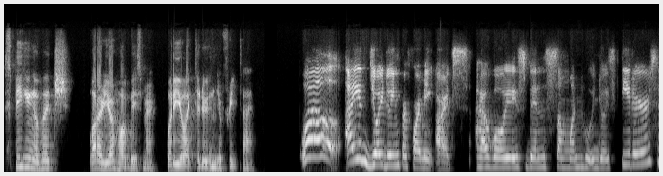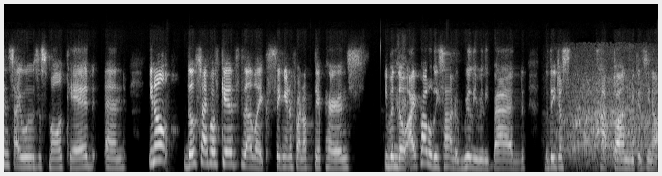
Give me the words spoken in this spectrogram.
Speaking of which, what are your hobbies, Mer? What do you like to do in your free time? Well, I enjoy doing performing arts. I have always been someone who enjoys theater since I was a small kid. And, you know, those type of kids that like sing in front of their parents, even though I probably sounded really, really bad, but they just clapped on because, you know,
